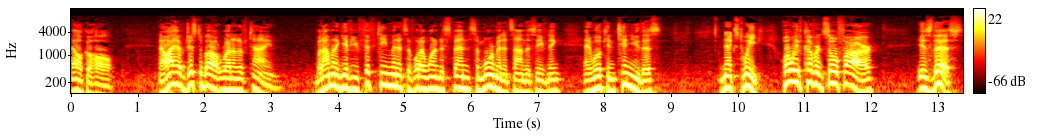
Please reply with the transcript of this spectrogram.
alcohol. Now I have just about run out of time, but I'm going to give you 15 minutes of what I wanted to spend some more minutes on this evening, and we'll continue this next week. What we've covered so far is this.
